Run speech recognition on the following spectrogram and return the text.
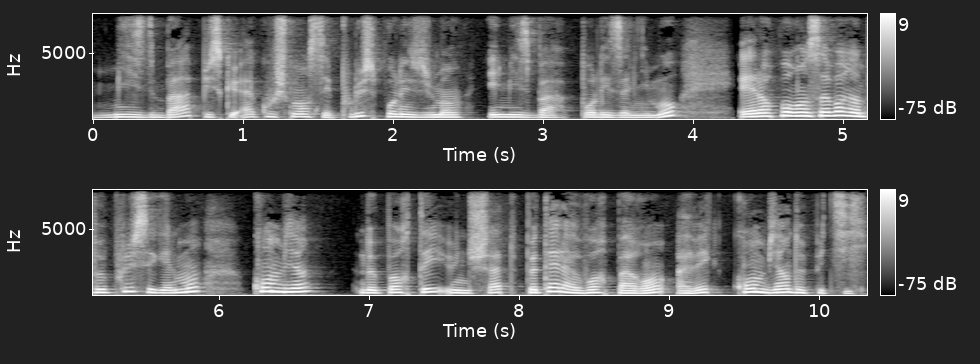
mise bas, puisque accouchement, c'est plus pour les humains et mise bas pour les animaux. Et alors, pour en savoir un peu plus également, combien de portées une chatte peut-elle avoir par an avec combien de petits?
